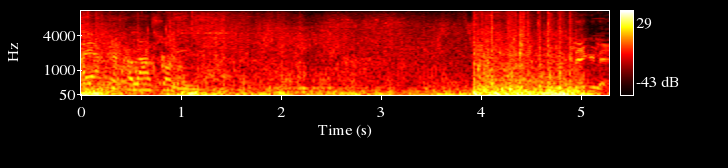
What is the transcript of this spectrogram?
Ayakta kalan son oyun. Güle güle.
